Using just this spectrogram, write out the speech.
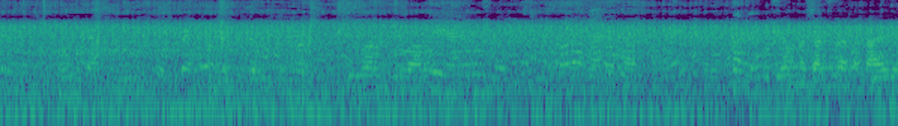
రైట్ సరే సరే అలాగే అలాగే మీకు ప్రజలు కానీ గురువారం గురువారం చేయాలని ఏమన్నా గట్ల కాయలు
